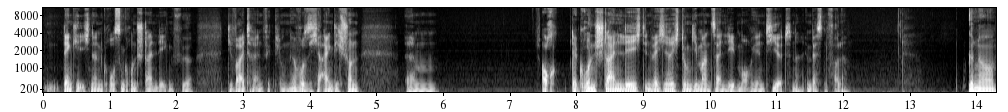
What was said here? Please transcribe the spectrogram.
denke ich, einen großen Grundstein legen für die weitere Entwicklung, ne? wo sich ja eigentlich schon ähm, auch der Grundstein legt, in welche Richtung jemand sein Leben orientiert, ne? im besten Falle. Genau,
